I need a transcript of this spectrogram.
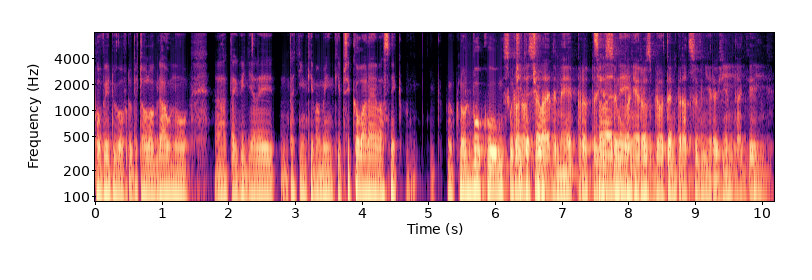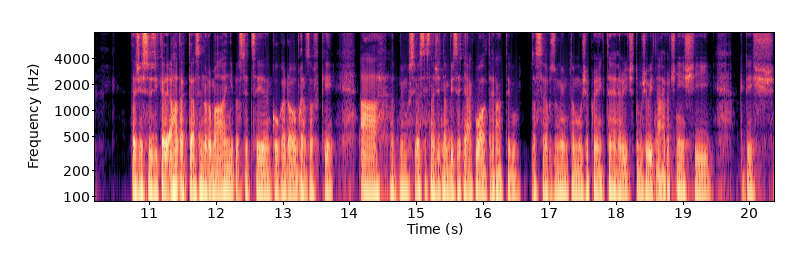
covidu, v době toho lockdownu, eh, tak viděli tatínky, maminky přikované vlastně k, k notebookům, Skoro počítačům. celé dny, protože celé se dny. úplně rozbil ten pracovní režim mm, taky. Takže si říkali, aha, tak to je asi normální, prostě celý den koukat do obrazovky a my musíme se snažit nabízet nějakou alternativu. Zase rozumím tomu, že pro některé rodiče to může být náročnější, když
